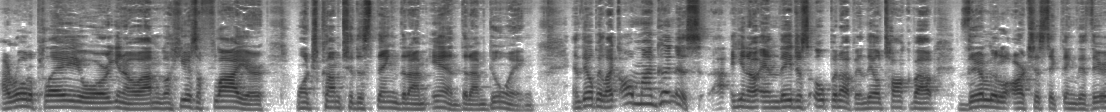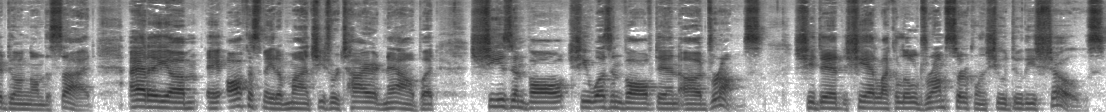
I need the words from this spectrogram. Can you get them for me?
I wrote a play," or you know, "I'm going. Here's a flyer. Won't you come to this thing that I'm in, that I'm doing?" And they'll be like, "Oh my goodness," you know, and they just open up and they'll talk about their little artistic thing that they're doing on the side. I had a um, a office mate of mine. She's retired now, but she's involved. She was involved in uh, drums she did she had like a little drum circle and she would do these shows.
